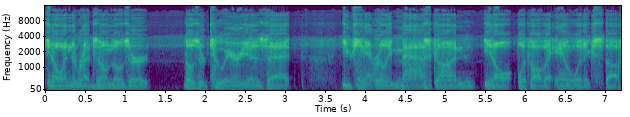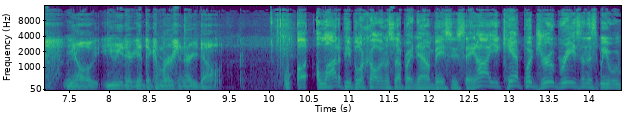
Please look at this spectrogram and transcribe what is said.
you know, in the red zone, those are those are two areas that you can't really mask on, you know, with all the analytics stuff. You know, you either get the conversion or you don't. A lot of people are calling us up right now and basically saying, "Ah, oh, you can't put Drew Brees in this." We were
